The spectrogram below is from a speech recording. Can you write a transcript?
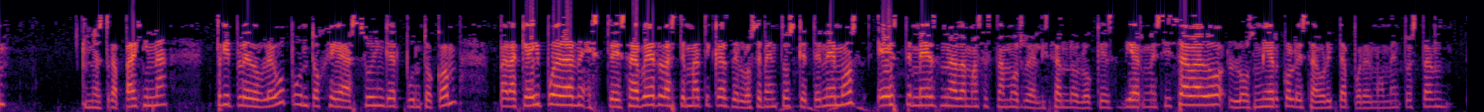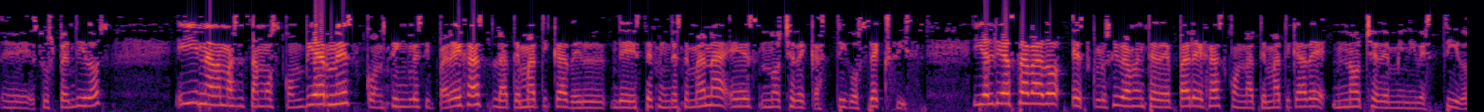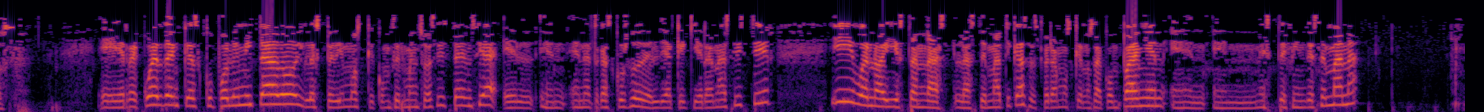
nuestra página www.geaswinger.com para que ahí puedan este, saber las temáticas de los eventos que tenemos. Este mes nada más estamos realizando lo que es viernes y sábado, los miércoles ahorita por el momento están eh, suspendidos y nada más estamos con viernes, con singles y parejas. La temática del, de este fin de semana es Noche de Castigos Sexys. Y el día sábado exclusivamente de parejas con la temática de Noche de Mini Vestidos. Eh, recuerden que es cupo limitado y les pedimos que confirmen su asistencia el, en, el transcurso del día que quieran asistir. Y bueno, ahí están las, las temáticas. Esperamos que nos acompañen en, en este fin de semana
